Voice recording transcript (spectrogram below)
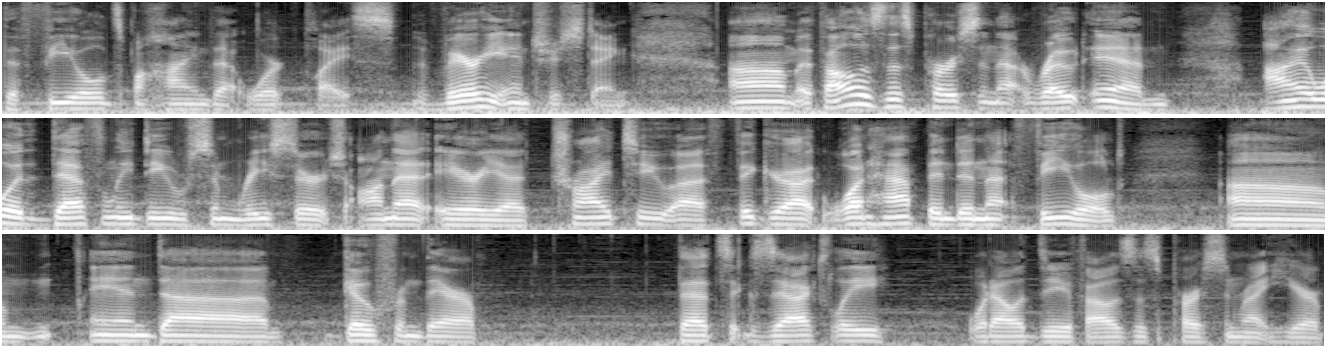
the fields behind that workplace. Very interesting. Um, if I was this person that wrote in, I would definitely do some research on that area, try to uh, figure out what happened in that field, um, and uh, go from there. That's exactly what I would do if I was this person right here.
